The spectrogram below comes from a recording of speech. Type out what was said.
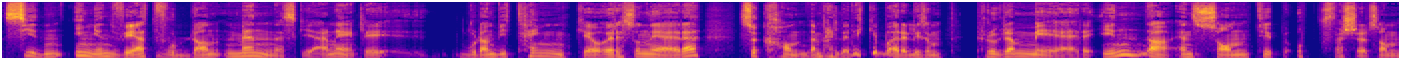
Siden ingen vet hvordan menneskehjernen egentlig hvordan vi tenker og resonnerer, så kan de heller ikke bare liksom programmere inn da, en sånn type oppførsel som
